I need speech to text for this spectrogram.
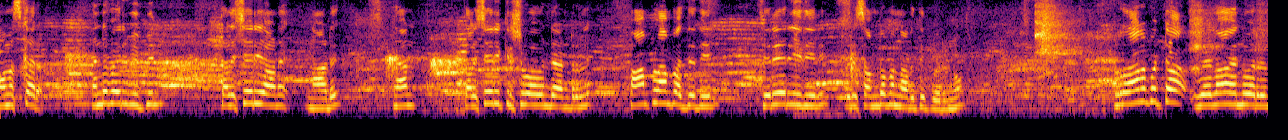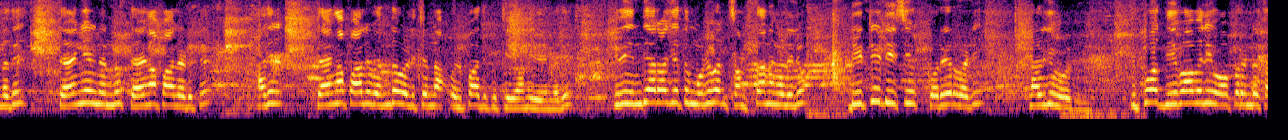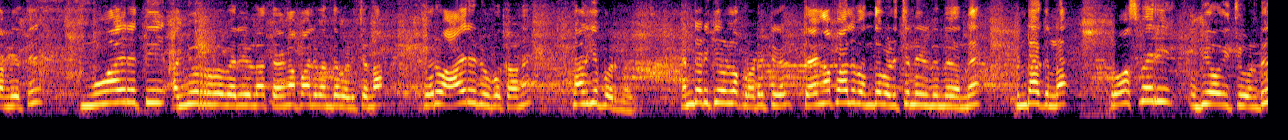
നമസ്കാരം. എന്റെ പേര് വിപിൻ. തലശ്ശേരിയാണ് നാട്. ഞാൻ തലശ്ശേരി കൃഷിഭവന്റെ അണ്ടറിൽ പാംപ്ലാം പദ്ധതിയിൽ ചെറിയ രീതിയിൽ ഒരു സംരംഭം നടത്തി പോരുന്നു പ്രധാനപ്പെട്ട വിള എന്ന് പറയുന്നത് തേങ്ങയിൽ നിന്നും തേങ്ങാപ്പാലെടുത്ത് അതിൽ തേങ്ങാപ്പാൽ വെന്ത വെളിച്ചെണ്ണ ഉൽപ്പാദിപ്പിക്കുകയാണ് ചെയ്യുന്നത്. ഇത് ഇന്ത്യ രാജ്യത്ത് മുഴുവൻ സംസ്ഥാനങ്ങളിലും D T D C courier വഴി നൽകി പോരുന്നു. ഇപ്പോൾ ദീപാവലി ഓഫറിന്റെ സമയത്ത് മൂവായിരത്തി അഞ്ഞൂറ് രൂപ വരെയുള്ള തേങ്ങാപ്പാൽ വെന്ത വെളിച്ചെണ്ണ വെറും ആയിരം രൂപക്കാണ് നൽകി പോരുന്നത് എന്റെ അടുക്കിലുള്ള പ്രൊഡക്റ്റുകൾ തേങ്ങാപ്പാൽ വെന്ത വെളിച്ചെണ്ണയിൽ നിന്ന് തന്നെ ഉണ്ടാക്കുന്ന റോസ്മേരി ഉപയോഗിച്ചുകൊണ്ട്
